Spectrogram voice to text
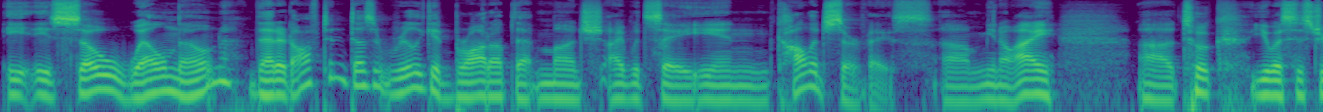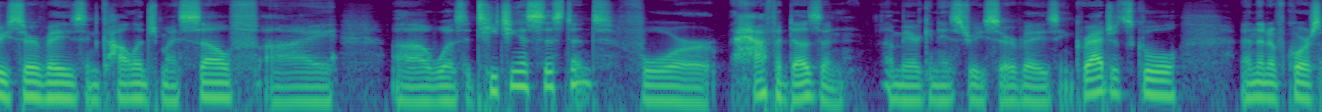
it is so well known that it often doesn't really get brought up that much. I would say in college surveys. Um, you know, I uh, took U.S. history surveys in college myself. I uh, was a teaching assistant for half a dozen American history surveys in graduate school. And then, of course,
